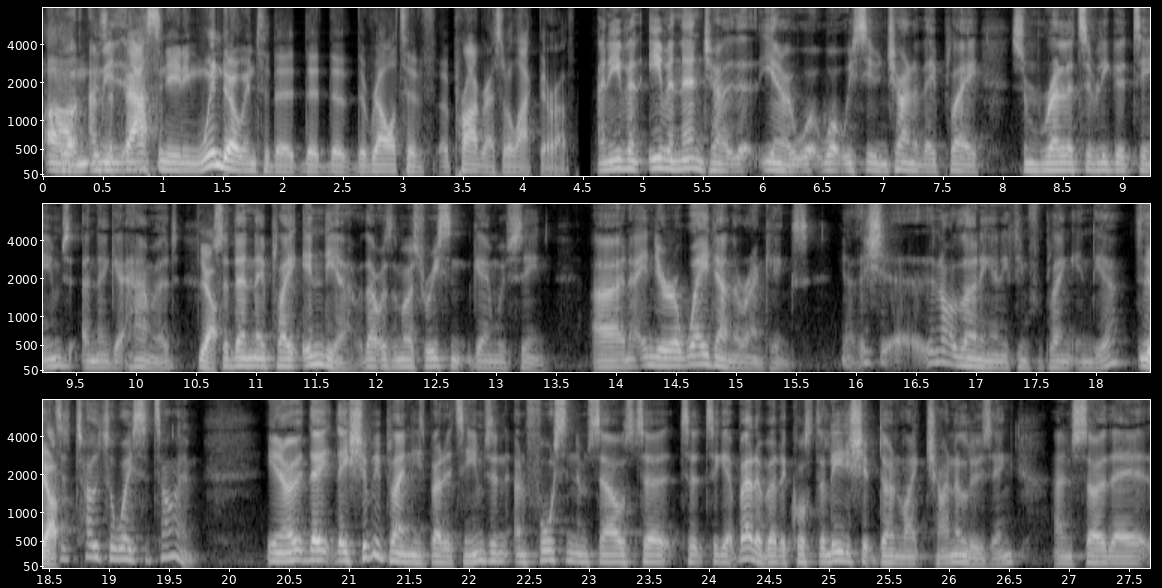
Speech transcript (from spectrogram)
um, Well, is mean, a fascinating window into the the the, the relative uh, progress or lack thereof. And even even then, you know what, what we see in China, they play some relatively good teams and they get hammered. Yeah. So then they play India. That was the most recent game we've seen. Uh, and India are way down the rankings. You know, they should, they're not learning anything from playing India. It's, Yeah. it's a total waste of time. You know, they, they should be playing these better teams and, and forcing themselves to, to, to get better. But of course, the leadership don't like China losing, and so they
